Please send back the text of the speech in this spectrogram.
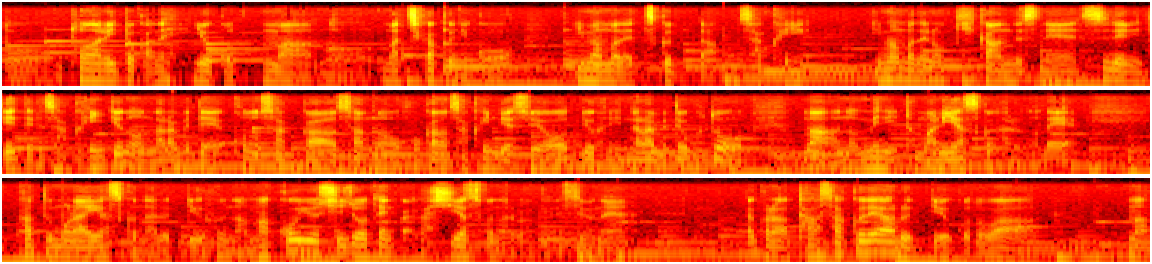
と隣とかね横、まああのまあ、近くにこう今まで作った作品今までの期間ですねすでに出てる作品っていうのを並べてこの作家さんの他の作品ですよっていう風に並べておくと、まあ、あの目に留まりやすくなるので買ってもらいやすくなるっていう風な、まあ、こういう市場展開がしやすくなるわけですよねだから多作であるっていうことは、まあ、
